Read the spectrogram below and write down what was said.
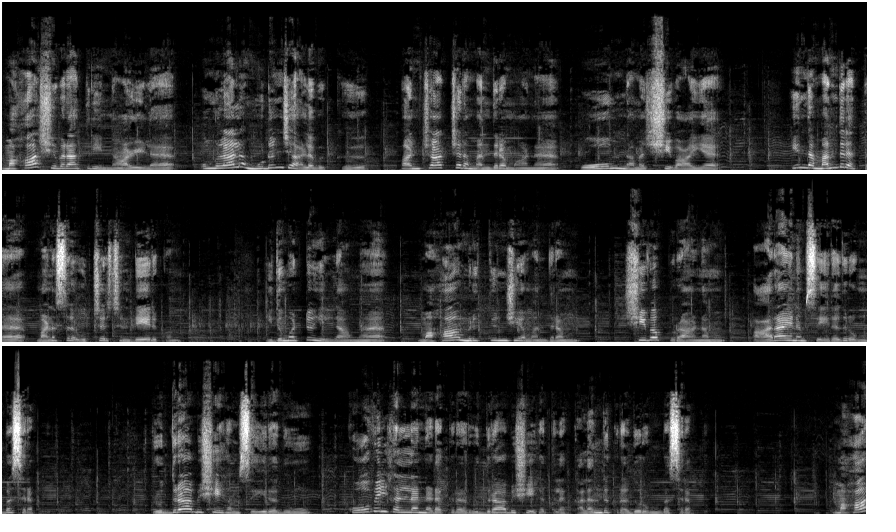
மகா சிவராத்திரி நாள்ல உங்களால முடிஞ்ச அளவுக்கு பஞ்சாட்சர மந்திரமான ஓம் நம சிவாய. இந்த மந்திரத்தை மனசுல உச்சரிச்சுட்டே இருக்கணும். இது மட்டும் இல்லாம மகா மிருத்யுஞ்சய மந்திரம் சிவபுராணம் பாராயணம் செய்யறது ரொம்ப சிறப்பு. ருத்ராபிஷேகம் செய்யறதும் கோவில்கள்ல நடக்கிற ருத்ராபிஷேகத்துல கலந்துக்கிறதும் ரொம்ப சிறப்பு. மகா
